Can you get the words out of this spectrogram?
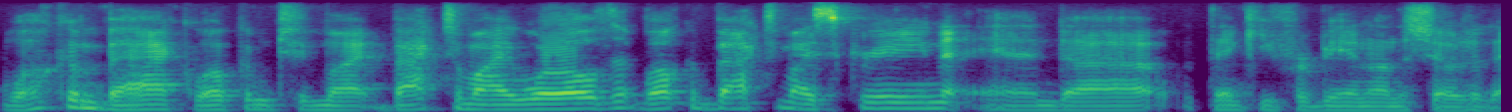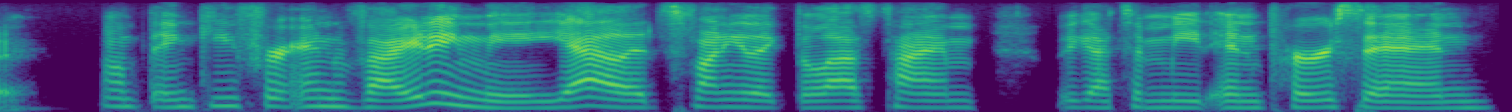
welcome back. Welcome to my back to my world. Welcome back to my screen. And uh, thank you for being on the show today. Well, thank you for inviting me. Yeah, it's funny. Like the last time we got to meet in person,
